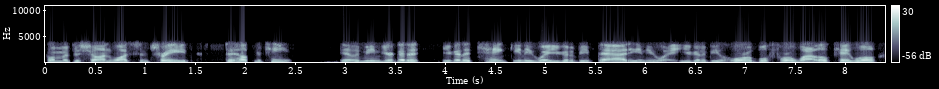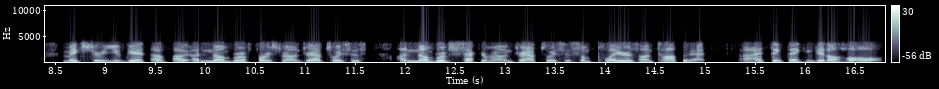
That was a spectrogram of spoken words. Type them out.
from a Deshaun Watson trade to help your team. I mean, you're gonna you're gonna tank anyway. You're gonna be bad anyway. You're gonna be horrible for a while. Okay, well, make sure you get a, a, a number of first round draft choices, a number of second round draft choices, some players on top of that. I think they can get a haul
